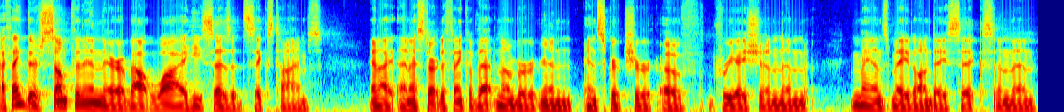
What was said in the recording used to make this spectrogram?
I think there's something in there about why he says it six times. And I and I start to think of that number in in scripture of creation and man's made on day six, and then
